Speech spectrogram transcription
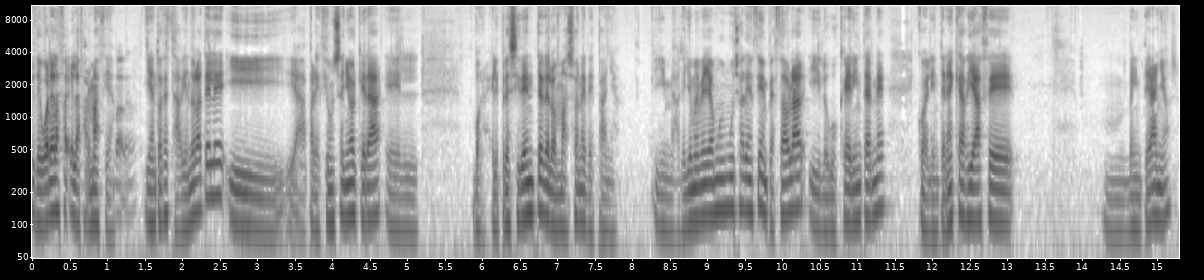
en de guardia en la, fa- en la farmacia. Vale. Y entonces estaba viendo la tele y apareció un señor que era el, bueno, el presidente de los masones de España. Y aquello me llamó mucho la atención, empezó a hablar y lo busqué en internet, con el internet que había hace mm, 20 años.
